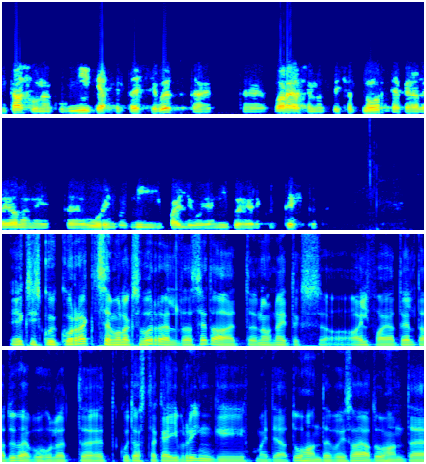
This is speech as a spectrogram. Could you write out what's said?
ei tasu nagu nii kergelt asja võtta, et äh, varasemalt lihtsalt noorte peal ei ole neid uuringuid nii palju ja nii põhjalikult tehtud ehk siis, kui korrektsem oleks võrrelda seda, et noh, näiteks alfa ja delta tüve puhul, et, et kuidas ta käib ringi, ma ei tea, tuhande või saja tuhande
